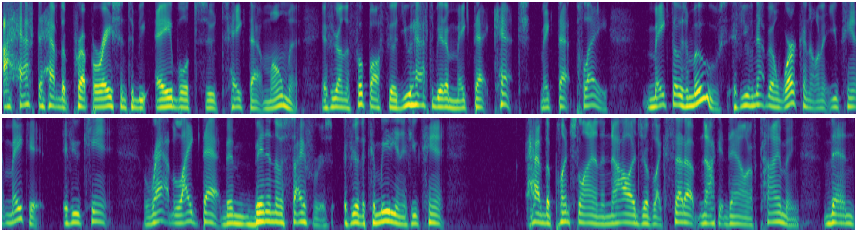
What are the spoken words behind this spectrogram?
I have to have the preparation to be able to take that moment. If you're on the football field, you have to be able to make that catch, make that play, make those moves. If you've not been working on it, you can't make it. If you can't rap like that, been been in those ciphers, if you're the comedian, if you can't have the punchline and the knowledge of like set up, knock it down, of timing, then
